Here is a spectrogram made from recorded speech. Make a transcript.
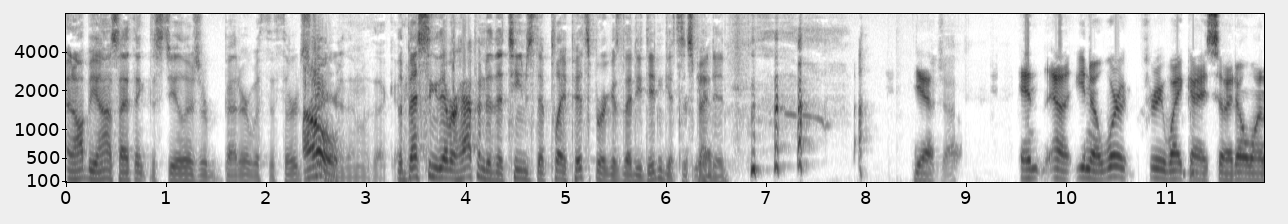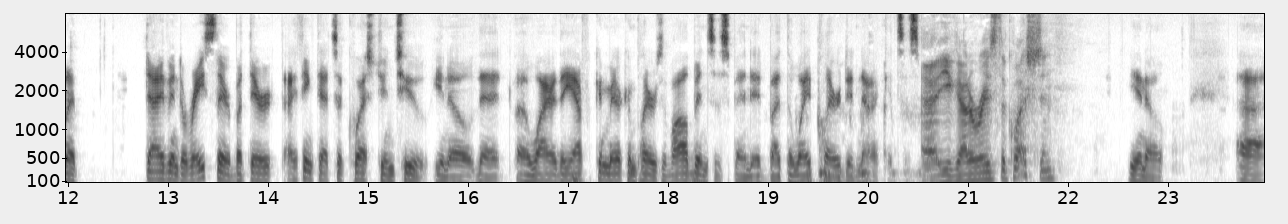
And I'll be honest, I think the Steelers are better with the third Oh, stringer than with that guy. The best thing that ever happened to the teams that play Pittsburgh is that he didn't get suspended. Yeah. Good job. And uh, you know, we're three white guys, so I don't want to dive into race there, but there, I think that's a question too. You know, that uh, why are the African American players have all been suspended, but the white player did not get suspended? Uh, you got to raise the question. you know, uh,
